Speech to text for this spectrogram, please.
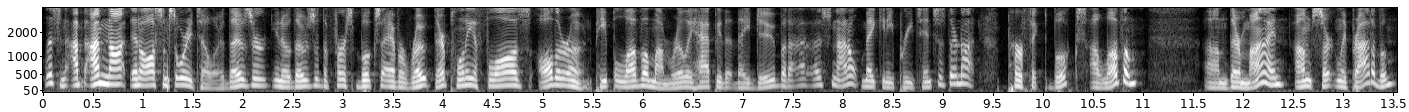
listen, I'm not an awesome storyteller. Those are, you know, those are the first books I ever wrote. There are plenty of flaws, all their own. People love them. I'm really happy that they do. But I, listen, I don't make any pretenses. They're not perfect books. I love them. Um, they're mine. I'm certainly proud of them.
